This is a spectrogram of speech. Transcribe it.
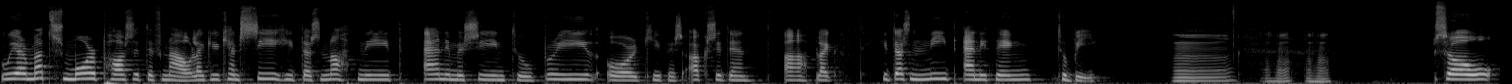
we are much more positive now. Like you can see, he does not need any machine to breathe or keep his oxygen up. Like he doesn't need anything to be. Mm, mhm, mhm. so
